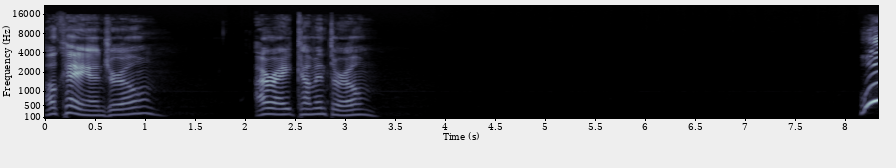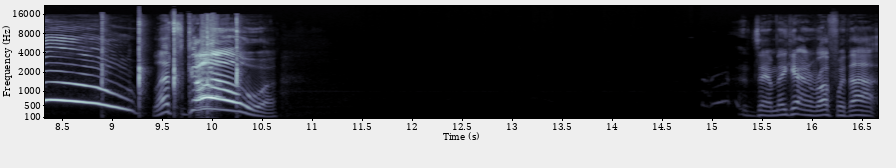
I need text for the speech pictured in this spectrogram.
Okay, Andrew. All right, coming through. Woo! Let's go! Damn, they getting rough with that.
